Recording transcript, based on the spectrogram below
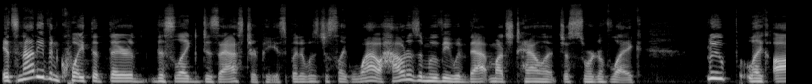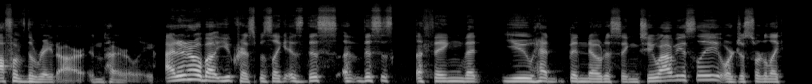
it's not even quite that they're this like disaster piece, but it was just like, wow, how does a movie with that much talent just sort of like bloop like off of the radar entirely i don't know about you chris but like is this uh, this is a thing that you had been noticing too obviously or just sort of like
